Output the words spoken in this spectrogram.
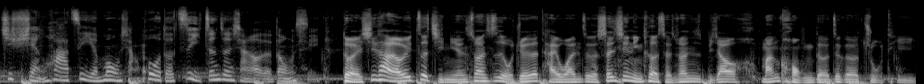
去显化自己的梦想，获得自己真正想要的东西。对，西塔疗愈这几年算是我觉得台湾这个身心灵课程算是比较蛮红的这个主题。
